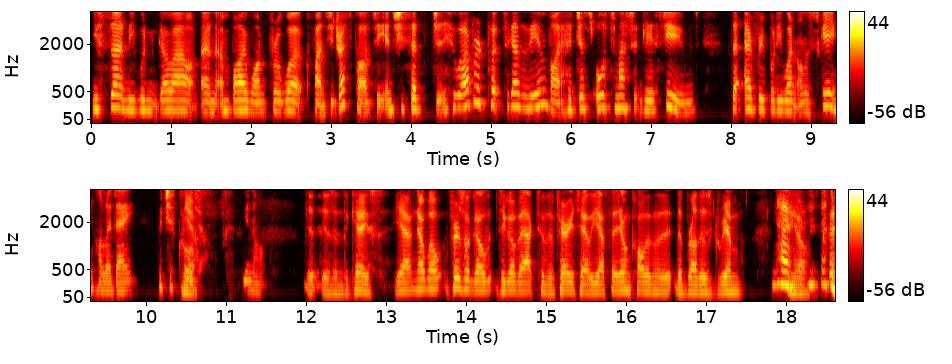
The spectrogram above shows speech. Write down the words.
you certainly wouldn't go out and, and buy one for a work fancy dress party. And she said whoever had put together the invite had just automatically assumed that everybody went on a skiing holiday, which of course you're not. It isn't the case. Yeah. No. Well, first of all, go to go back to the fairy tale. Yes, they don't call them the, the brothers Grimm. No. You know,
